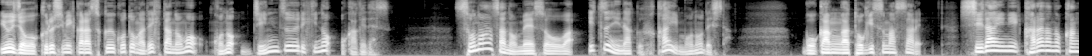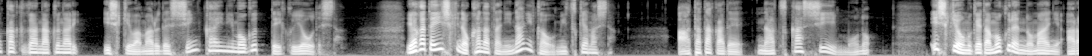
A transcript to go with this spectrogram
友情を苦しみから救うことができたのもこの神通力のおかげです。その朝の瞑想はいつになく深いものでした。五感が研ぎ澄まされ次第に体の感覚がなくなり意識はまるで深海に潜っていくようでした。やがて意識の彼方に何かを見つけました。暖かで懐かしいもの。意識を向けた木蓮の前に現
